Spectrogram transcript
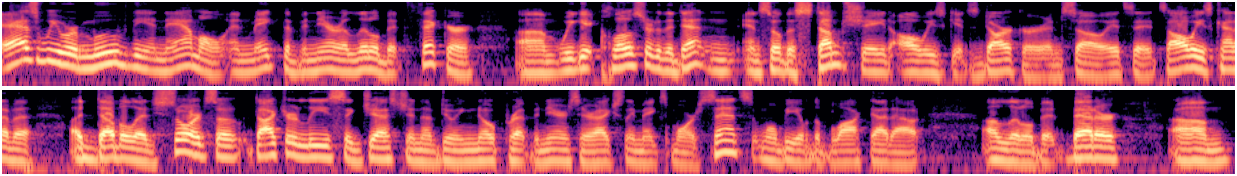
as we remove the enamel and make the veneer a little bit thicker, um, we get closer to the dentin, and so the stump shade always gets darker. And so it's, it's always kind of a, a double edged sword. So Dr. Lee's suggestion of doing no prep veneers here actually makes more sense, and we'll be able to block that out a little bit better. Um,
